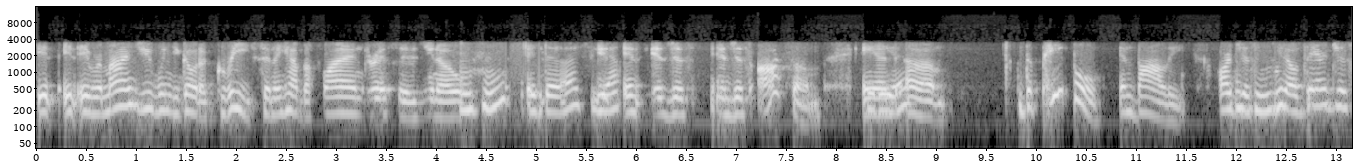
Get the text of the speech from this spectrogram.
it, it it reminds you when you go to Greece and they have the flying dresses. You know, Mhm. It does. Yeah. it, it, it's just it's just awesome. And um the people in Bali are just Mhm. you know, they're just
